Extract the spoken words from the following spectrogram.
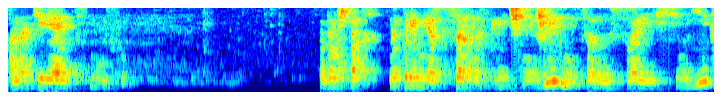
она теряет смысл. Потому что, например, ценность личной жизни, ценность своей семьи,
